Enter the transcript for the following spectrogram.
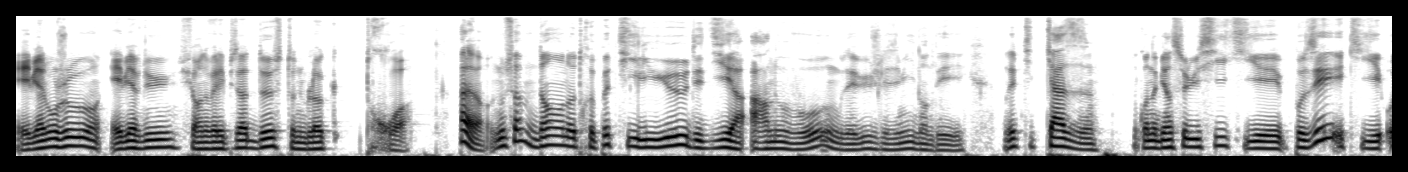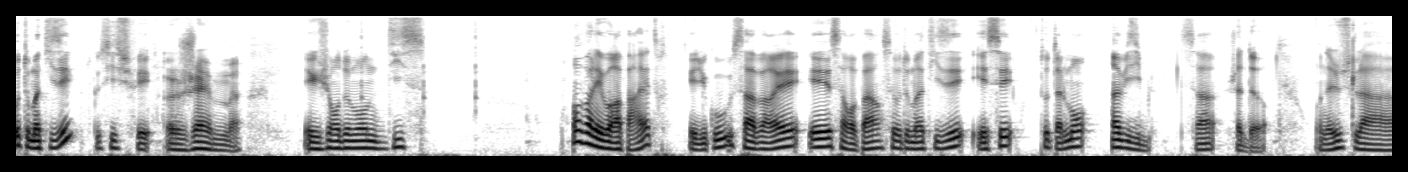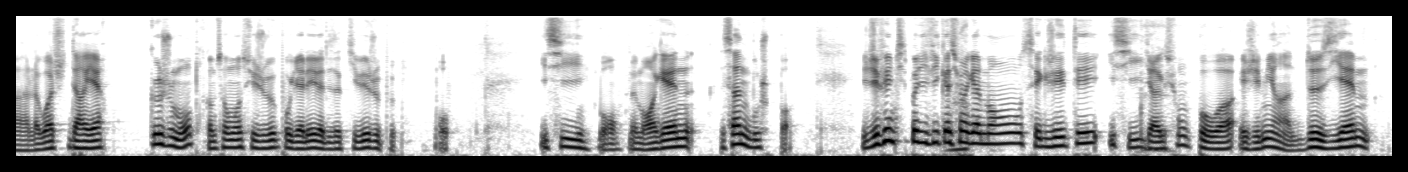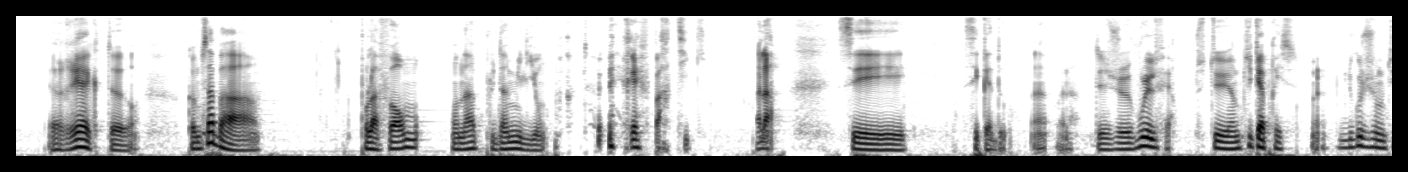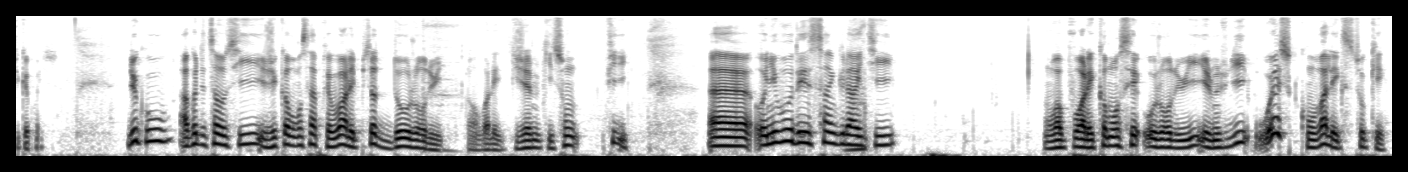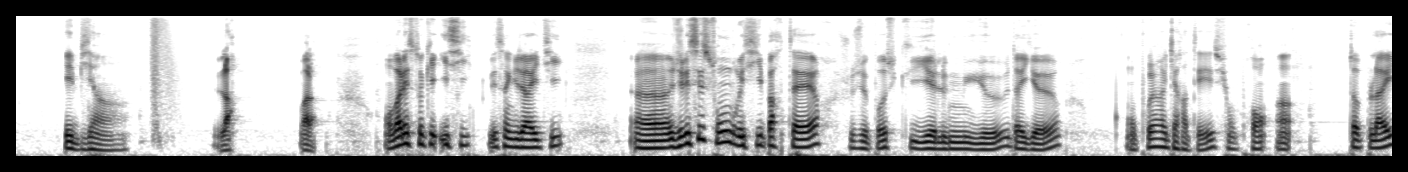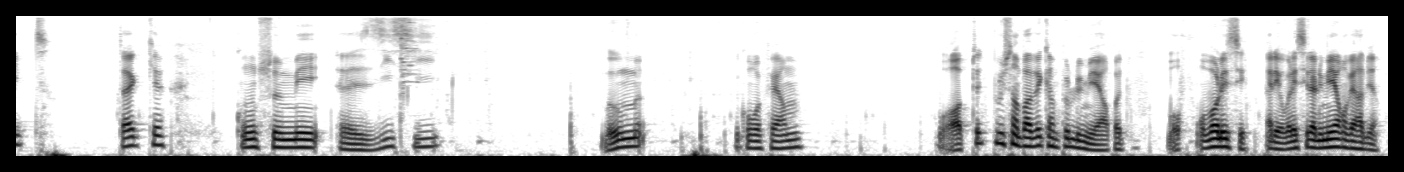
Eh bien bonjour et bienvenue sur un nouvel épisode de Stoneblock 3. Alors, nous sommes dans notre petit lieu dédié à Art Nouveau. Donc, vous avez vu, je les ai mis dans des, petites cases. Donc on a bien celui-ci qui est posé et qui est automatisé. Parce que si je fais j'aime et que je lui en demande 10, on va les voir apparaître. Et du coup, ça apparaît et ça repart, c'est automatisé et c'est totalement invisible. Ça, j'adore. On a juste la watch derrière que je montre, comme ça au moins si je veux pour y aller la désactiver, je peux. Ici, bon, même rengaine, ça ne bouge pas. J'ai fait une petite modification également, c'est que j'ai été ici, direction POA, et j'ai mis un deuxième réacteur. Comme ça, bah, pour la forme, on a plus d'un million de RF. Voilà, c'est cadeau. Hein, voilà, je voulais le faire. C'était un petit caprice. Du coup, j'ai fait un petit caprice. Du coup, à côté de ça aussi, j'ai commencé à prévoir l'épisode d'aujourd'hui. On voit les 10 gemmes qui sont finis. Euh, au niveau des singularities, on va pouvoir les commencer aujourd'hui. Et je me suis dit, où est-ce qu'on va les stocker? Eh bien, là. Voilà. On va les stocker ici, les singularities. Euh, j'ai laissé sombre ici par terre. Je sais pas ce qui est le mieux d'ailleurs. On pourrait regarder si on prend un top light. Tac. Qu'on euh, ici. Boum. Qu'on referme. Bon, peut-être plus sympa avec un peu de lumière après tout. Bon, on va laisser. Allez, on va laisser la lumière, on verra bien.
